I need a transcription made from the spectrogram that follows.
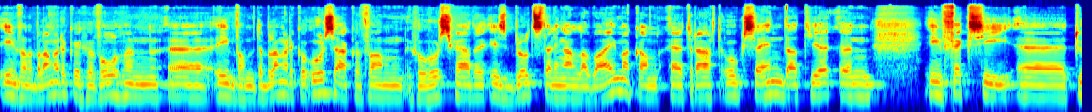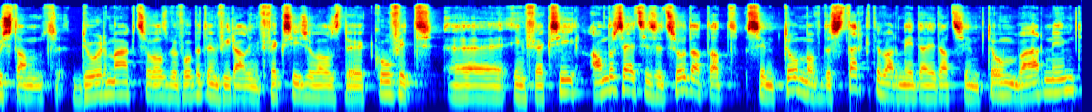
een van de belangrijke gevolgen, uh, een van de belangrijke oorzaken van gehoorschade is blootstelling aan lawaai, maar kan uiteraard ook zijn dat je een infectietoestand doormaakt, zoals bijvoorbeeld een virale infectie zoals de COVID-infectie. Anderzijds is het zo dat dat symptoom of de sterkte waarmee dat je dat symptoom waarneemt,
